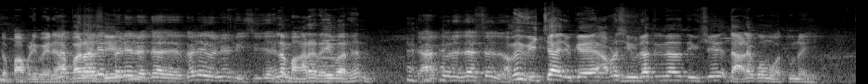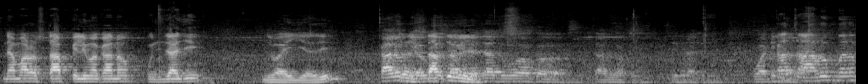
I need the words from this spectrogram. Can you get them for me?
તો પાપડી ભાઈને આવવાના છે? એટલે? મારે રવિવાર છે ને. ત્યાં તો રજા છે જ. અમે વિચાર્યું કે આપણે શિવરાત્રિના દિવસે દાડે કોમ હતું નહીં. ને અમારો સ્ટાફ પેલી મકાનો કુંજાજી. જો આવી ગયા છે? સ્ટાફ કેમ ચાલુ મારા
